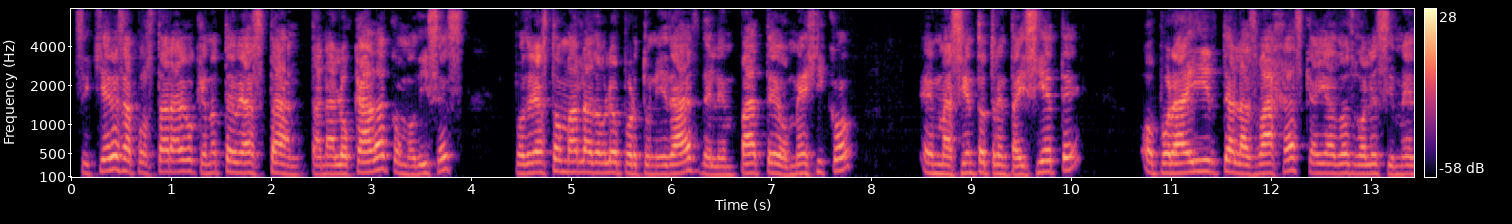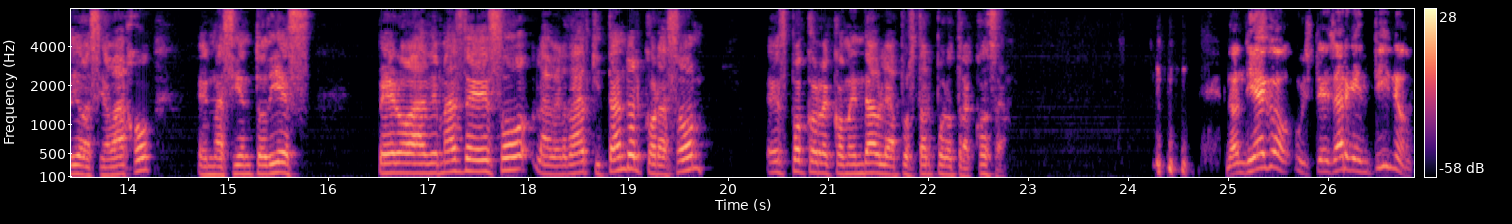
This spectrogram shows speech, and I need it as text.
Si quieres apostar algo que no te veas tan, tan alocada, como dices, podrías tomar la doble oportunidad del empate o México en más 137 o por ahí irte a las bajas, que haya dos goles y medio hacia abajo en más 110. Pero además de eso, la verdad, quitando el corazón, es poco recomendable apostar por otra cosa. Don Diego, usted es argentino,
